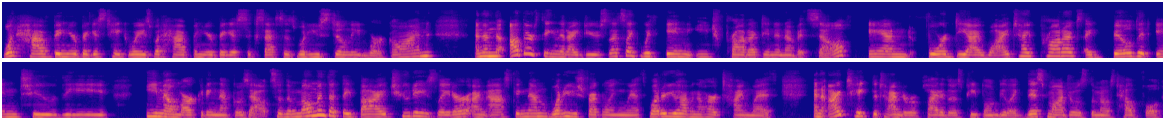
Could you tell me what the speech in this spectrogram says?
what have been your biggest takeaways? What have been your biggest successes? What do you still need work on? And then the other thing that I do, so that's like within each product in and of itself. And for DIY type products, I build it into the email marketing that goes out. So the moment that they buy two days later, I'm asking them, what are you struggling with? What are you having a hard time with? And I take the time to reply to those people and be like, this module is the most helpful.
